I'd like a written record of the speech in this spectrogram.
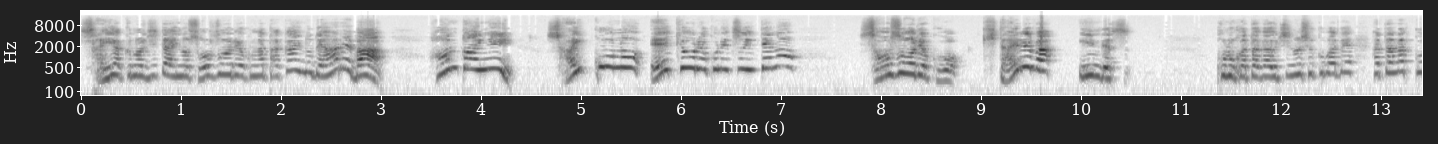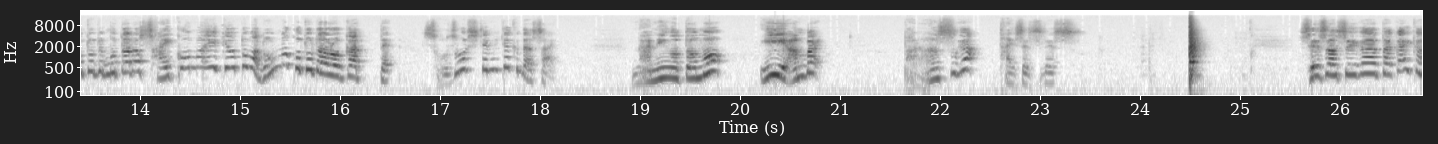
最悪の事態の想像力が高いのであれば反対に最高の影響力についての想像力を鍛えればいいんです。この方がうちの職場で働くことでもたら最高の影響とはどんなことだろうかって想像してみてください。何事もいい塩梅、バランスが大切です。生産性が高い考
